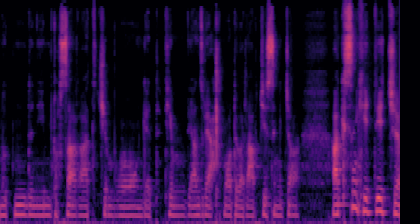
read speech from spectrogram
нүдэнд нь им тусаагаад ч юм уу ингээд тийм янз бүрийн алхмуудыг бол авч исэн гэж байгаа. А гисэн хэдий ч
